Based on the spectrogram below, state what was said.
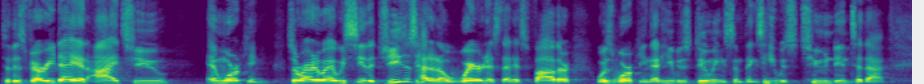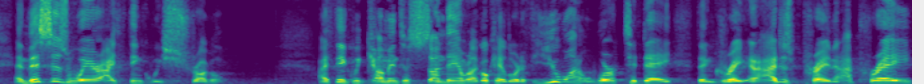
to this very day, and I too am working. So, right away, we see that Jesus had an awareness that his Father was working, that he was doing some things. He was tuned into that. And this is where I think we struggle. I think we come into Sunday and we're like, okay, Lord, if you want to work today, then great. And I just pray, man. I pray,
